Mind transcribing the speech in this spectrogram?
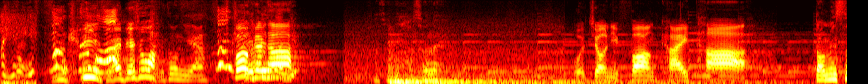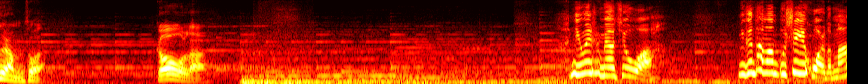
哎呀，你放开我闭！嘴，别说话。送你，放开他！好。我叫你放开他。道明寺让我们做的。够了。你为什么要救我？你跟他们不是一伙的吗？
